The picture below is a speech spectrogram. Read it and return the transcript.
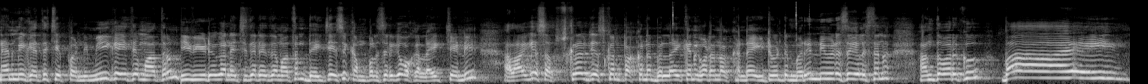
నేను మీకైతే చెప్పండి. మీకైతే మాత్రం ఈ వీడియోగా నచ్చినట్టయితే మాత్రం దయచేసి కంపల్సరీగా ఒక లైక్ చేయండి. అలాగే సబ్స్క్రైబ్ చేసుకొని పక్కన బెల్ ఐకన్ కూడా నొక్కండి. ఇటువంటి మరిన్ని వీడియోస్ కలుస్తాను. అంతవరకు బాయ్!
